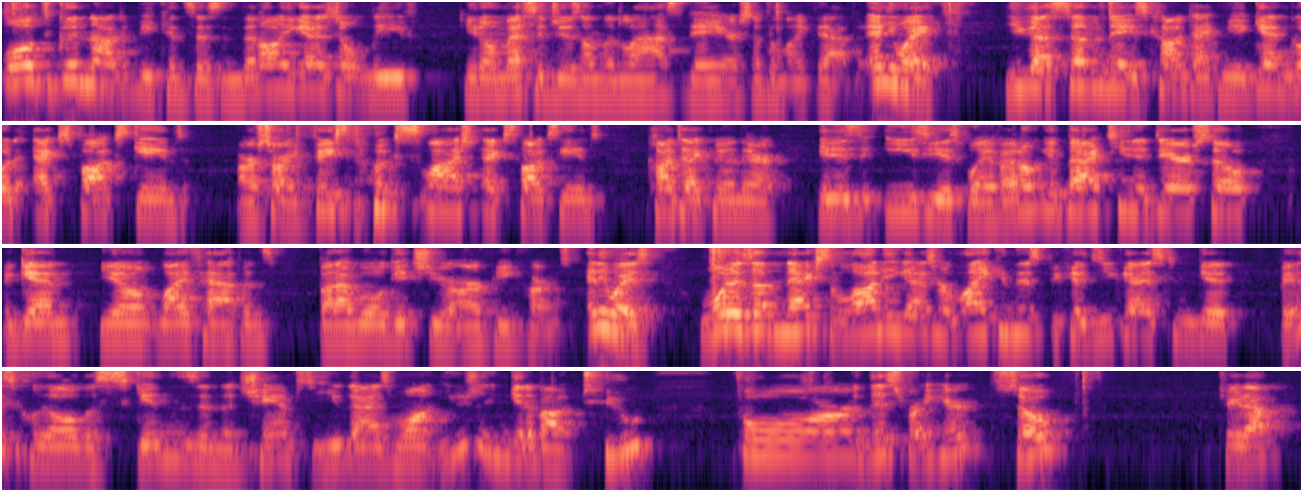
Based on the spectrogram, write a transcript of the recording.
Well, it's good not to be consistent. Then all you guys don't leave, you know, messages on the last day or something like that. But anyway, you got seven days. Contact me. Again, go to XFox Games, or sorry, Facebook slash XFox Games. Contact me on there. It is the easiest way. If I don't get back to you in a day or so, again, you know, life happens, but I will get you your RP cards. Anyways, what is up next? A lot of you guys are liking this because you guys can get basically all the skins and the champs that you guys want. You usually can get about two for this right here. So, check it out.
